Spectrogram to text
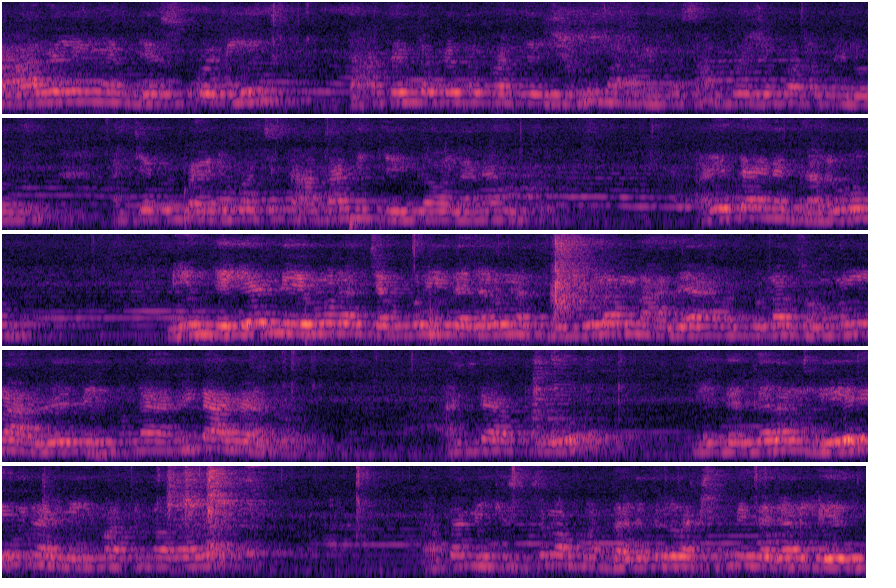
రాగలింగం చేసుకొని తాత ఎంత పెద్ద పని చేసి మనం ఎంత సంతోషపడ్డాం ఈరోజు అని చెప్పి బయటకు వచ్చి తాత నీకేం కావాలని అడుగుతాడు. అయితే ఆయన గర్వం నేను చెయ్యండి ఏమో నాకు చెప్పు నీ దగ్గర ఉన్న త్రిశూలం నాదే అనుకున్న సొమ్ములు నావే నీకున్నా అని నావే అంటాడు. అంటే అప్పుడు నీ దగ్గర లేని నన్ను ఏమంటున్నావు కదా తాత నీకు ఇస్తున్నప్పుడు దరిద్ర లక్ష్మి నీ దగ్గర లేదు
